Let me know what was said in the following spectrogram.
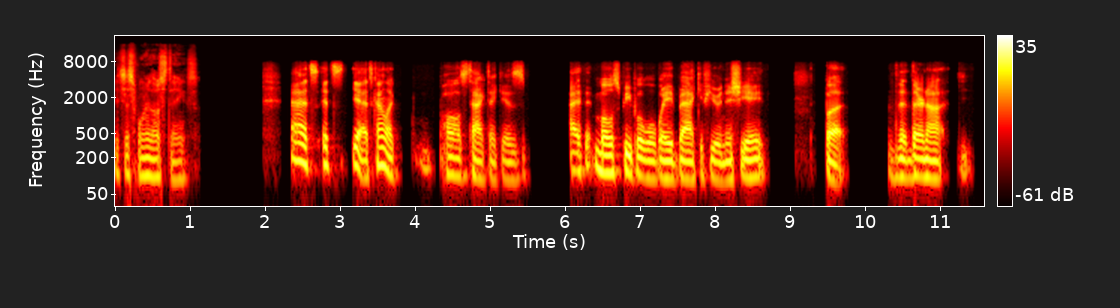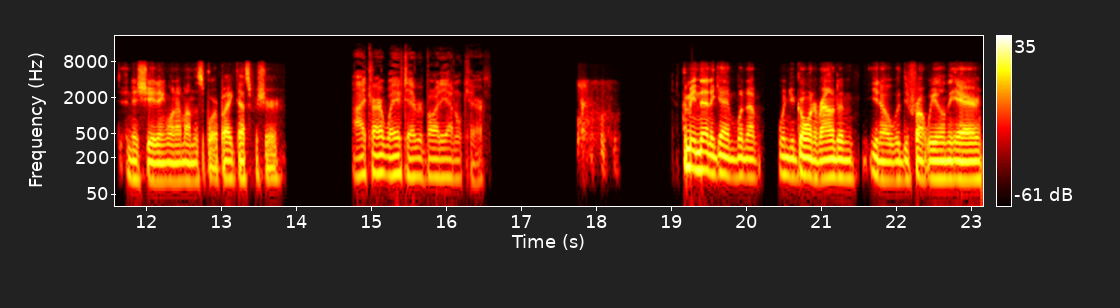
it's just one of those things. Yeah, it's it's yeah, it's kind of like Paul's tactic is I think most people will wave back if you initiate, but that they're not initiating when I'm on the sport bike, that's for sure. I try to wave to everybody, I don't care. I mean, then again, when I'm when you're going around them, you know, with the front wheel in the air,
